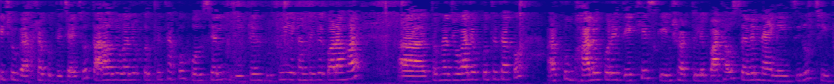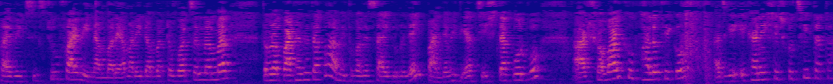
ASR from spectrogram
কিছু ব্যবসা করতে চাইছো, তারাও যোগাযোগ করতে থাকো। হোলসেল রিটেল দুটোই এখান থেকে করা হয়। তোমরা যোগাযোগ করতে থাকো। আর খুব ভালো করে দেখে স্ক্রিনশট তুলে পাঠাও। Seven nine eight zero three five eight six two five এই নাম্বারে আমার এই নাম্বারটা হোয়াটসঅ্যাপ নাম্বার তোমরা পাঠাতে থাকো। আমি তোমাদের সাইজ অনুযায়ী পাঞ্জাবি দেওয়ার চেষ্টা করব। আর সবাই খুব ভালো থেকো। আজকে এখানেই শেষ করছি। টাটা।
